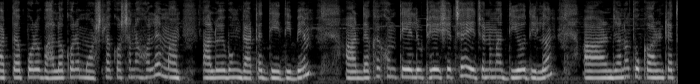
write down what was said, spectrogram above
আর তারপরে ভালো করে মশলা কষানো হলে মা আলু এবং ডাটা দিয়ে দিবে। আর দেখো এখন তেল উঠে এসেছে, এই জন্য মা দিয়েও দিল। আর জানো তো কারেন্ট এত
